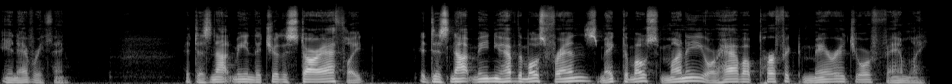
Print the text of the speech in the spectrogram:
in everything? It does not mean that you're the star athlete. It does not mean you have the most friends, make the most money, or have a perfect marriage or family.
